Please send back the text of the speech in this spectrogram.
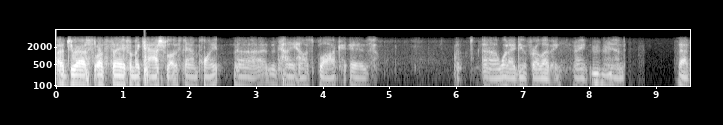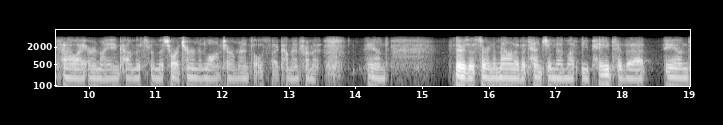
address, let's say, from a cash flow standpoint, uh, the tiny house block is uh, what I do for a living, right? Mhm. And that's how I earn my income is from the short-term and long-term rentals that come in from it. And there's a certain amount of attention that must be paid to that. And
